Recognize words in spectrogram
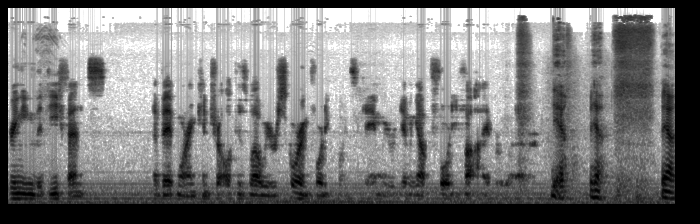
bringing the defense a bit more in control, because while we were scoring 40 points a game, we were giving up 45 or whatever. yeah, yeah, yeah.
